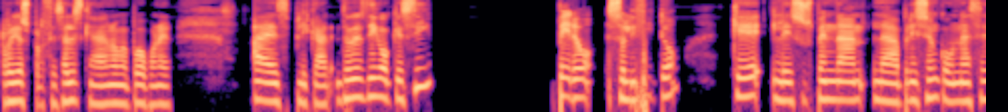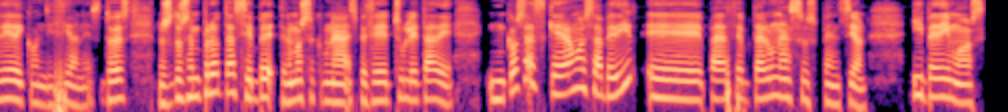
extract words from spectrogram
rollos procesales que no me puedo poner a explicar. Entonces digo que sí, pero solicito que le suspendan la prisión con una serie de condiciones. Entonces, nosotros en Prota siempre tenemos una especie de chuleta de cosas que vamos a pedir eh, para aceptar una suspensión. Y pedimos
